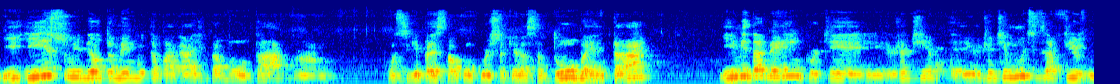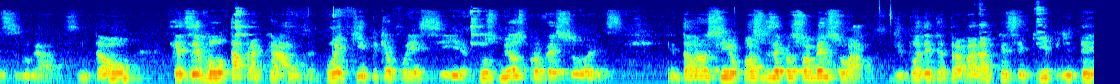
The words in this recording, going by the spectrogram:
E, e isso me deu também muita bagagem para voltar, para conseguir prestar o concurso aqui na Satuba, entrar e me dá bem, porque eu já tinha, eu já tinha muitos desafios nesses lugares. Então, quer dizer, voltar para casa com a equipe que eu conhecia, com os meus professores. Então, assim, eu posso dizer que eu sou abençoado de poder ter trabalhado com essa equipe, de ter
